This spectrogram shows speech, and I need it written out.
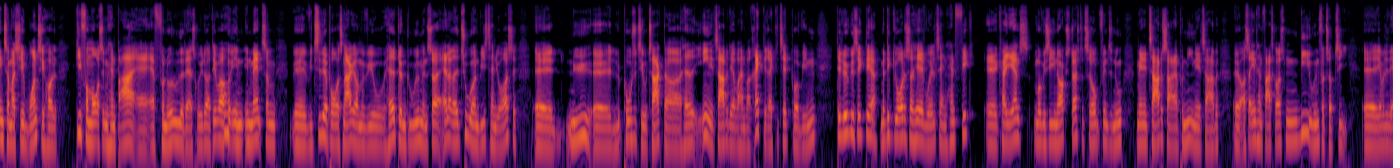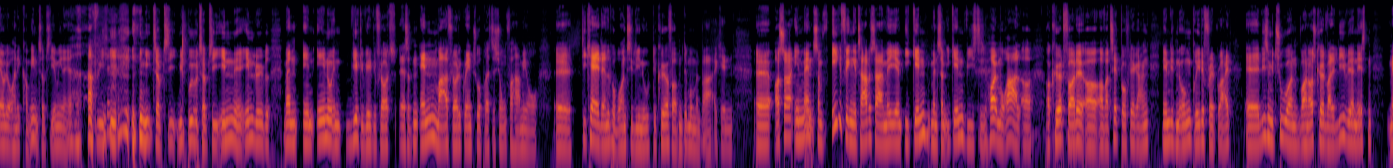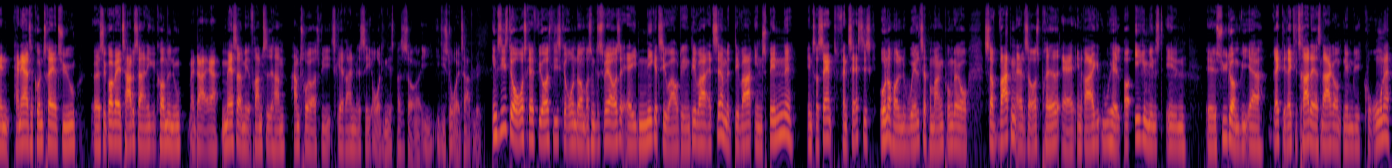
Intermarché Wanty-hold, de formår simpelthen bare at, at få noget ud af deres ryttere. Det var jo en, en mand, som øh, vi tidligere på året snakkede om, at vi jo havde dømt ude, men så allerede i turen viste han jo også øh, nye øh, positive takter, og havde en etape der, hvor han var rigtig, rigtig tæt på at vinde. Det lykkedes ikke der, men det gjorde det så her i Vueltaen. Han fik øh, karrierens, må vi sige, nok største triumf indtil nu, med en etappesejr på 9. etape, øh, og så endte han faktisk også lige uden for top 10. Øh, jeg var lidt ærgerlig over, at han ikke kom ind i top 10. Jeg mener, jeg havde ham i, i, i min, top 10, mit bud på top 10 inden, øh, inden løbet. Men en, endnu en virkelig, virkelig flot, altså den anden meget flotte Grand Tour præstation for ham i år. Øh, de kan et eller andet på Wanty lige nu. Det kører for dem, det må man bare erkende. Øh, og så en mand, som ikke fik en etappesejr med hjem igen, men som igen viste høj moral og, og kørte for det og, og var tæt på flere gange, nemlig den unge brite Fred Wright. Øh, ligesom i turen, hvor han også kørte, var det lige ved at næsten, men han er altså kun 23, øh, så det kan godt være, at etappesejren ikke er kommet nu, men der er masser af mere fremtid i ham. Ham tror jeg også, vi skal regne med at se over de næste par sæsoner i, i de store etappeløb. En sidste overskrift, vi også lige skal rundt om, og som desværre også er i den negative afdeling, det var, at selvom det var en spændende interessant, fantastisk, underholdende Vuelta på mange punkter i år, så var den altså også præget af en række uheld, og ikke mindst en øh, sygdom, vi er rigtig, rigtig trætte af at snakke om, nemlig corona.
